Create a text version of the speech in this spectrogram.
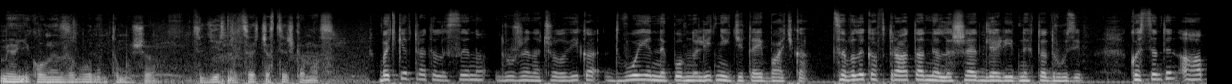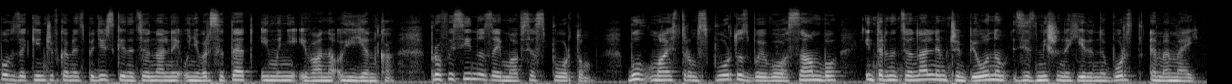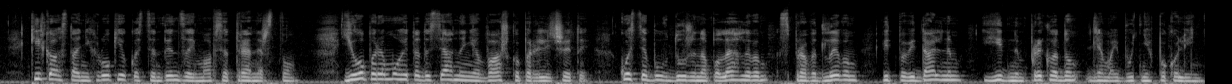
Ми його ніколи не забудемо, тому що це дійсно це частичка нас. Батьки втратили сина, дружина чоловіка, двоє неповнолітніх дітей батька. Це велика втрата не лише для рідних та друзів. Костянтин Агапов закінчив Кам'янець-Подільський національний університет імені Івана Огієнка. Професійно займався спортом. Був майстром спорту з бойового самбо, інтернаціональним чемпіоном зі змішаних єдиноборств ММА. Кілька останніх років Костянтин займався тренерством. Його перемоги та досягнення важко перелічити. Костя був дуже наполегливим, справедливим, відповідальним, гідним прикладом для майбутніх поколінь.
